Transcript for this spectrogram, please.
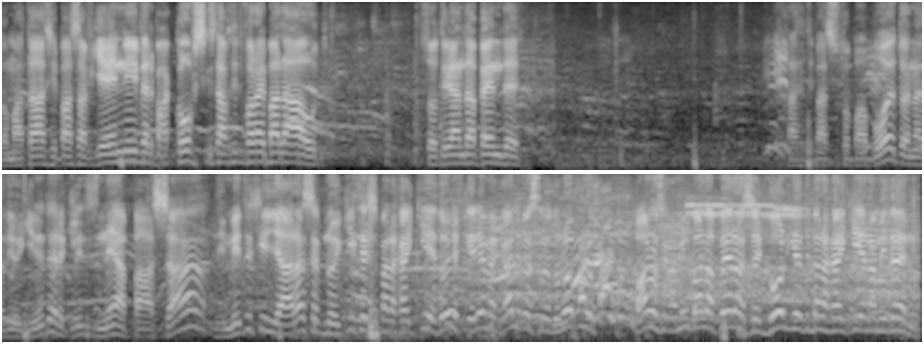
Δωματάς η πάσα βγαίνει. Βερμπακόφσκι αυτή τη φορά η μπαλά out. Στο 35. Κάθετη πάσα στον Παμπόε, το 1-2 γίνεται. Ρεκλήτη νέα πάσα. Δημήτρης Χιλιάρας, ευνοϊκή θέση Παναχαϊκή. Εδώ η ευκαιρία μεγάλη. Βασιλαντονόπουλος πάνω σε γραμμή μπάλα πέρασε. Γκολ για την Παναχαϊκή 1-0.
